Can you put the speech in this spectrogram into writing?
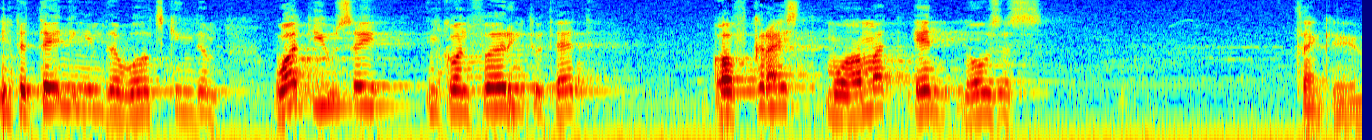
entertaining in the world's kingdom. What do you say in conferring to that of Christ, Muhammad, and Moses? Thank you.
